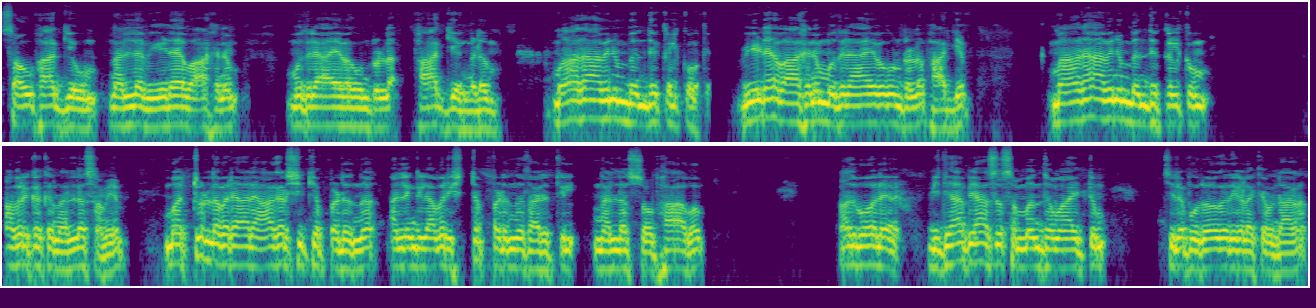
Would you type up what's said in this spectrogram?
സൗഭാഗ്യവും നല്ല വീട് വാഹനം മുതലായവ കൊണ്ടുള്ള ഭാഗ്യങ്ങളും മാതാവിനും ബന്ധുക്കൾക്കുമൊക്കെ. വീട് വാഹനം മുതലായവ കൊണ്ടുള്ള ഭാഗ്യം മാതാവിനും ബന്ധുക്കൾക്കും അവർക്കൊക്കെ നല്ല സമയം. മറ്റുള്ളവരാൽ ആകർഷിക്കപ്പെടുന്ന അല്ലെങ്കിൽ അവരിഷ്ടപ്പെടുന്ന തരത്തിൽ നല്ല സ്വഭാവം. അതുപോലെ വിദ്യാഭ്യാസ സംബന്ധമായിട്ടും ചില പുരോഗതികളൊക്കെ ഉണ്ടാകാം.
